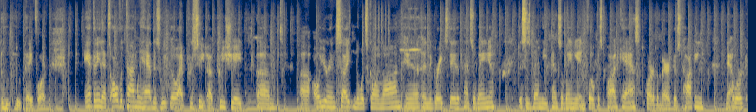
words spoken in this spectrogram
who, who, pay for it. Anthony, that's all the time we have this week, though. I appreciate um, uh, all your insight into what's going on in, in, the great state of Pennsylvania. This has been the Pennsylvania in Focus podcast, part of America's Talking Network.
